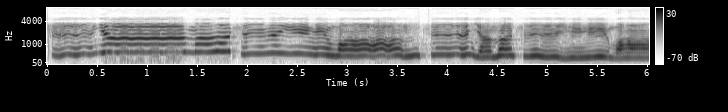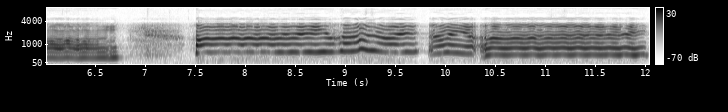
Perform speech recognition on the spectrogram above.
只呀么只欲望，只呀么只欲望。哎哎哎哎，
